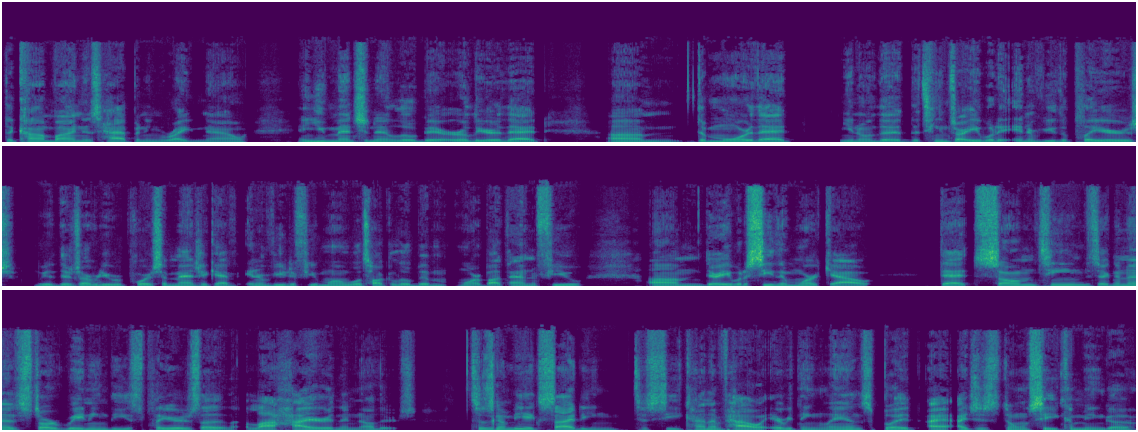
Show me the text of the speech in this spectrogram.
The combine is happening right now, and you mentioned it a little bit earlier that um, the more that you know the the teams are able to interview the players, we, there's already reports that Magic have interviewed a few more. We'll talk a little bit more about that in a few. Um, they're able to see them work out. That some teams are going to start rating these players a, a lot higher than others. So it's going to be exciting to see kind of how everything lands, but I, I just don't see Kuminga,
